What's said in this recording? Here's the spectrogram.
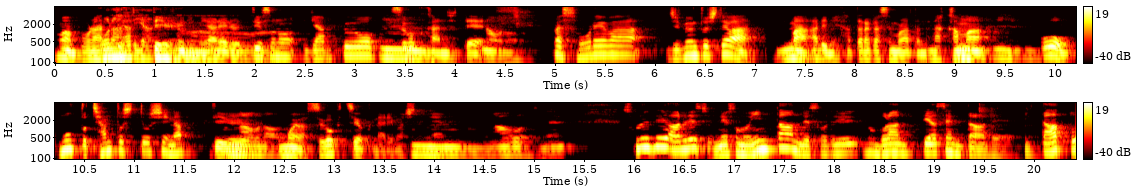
まあ、ボランティアっていうふうに見られるっていうそのギャップをすごく感じて、やっぱりそれは自分としては、まあ、ある意味働かせてもらった仲間をもっとちゃんと知ってほしいなっていう思いはすごく強くなりましたね。なるほどですね。それであれですよね、そのインターンでそれのボランティアセンターでいた後、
